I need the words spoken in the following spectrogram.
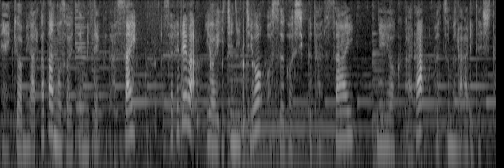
えー、興味がある方は覗いてみてください。それでは良い一日をお過ごしください。ニューヨークから松村ありでした、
